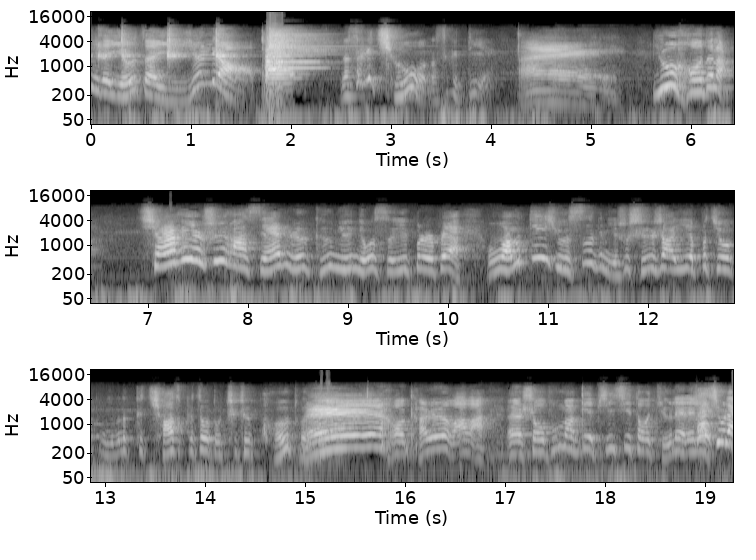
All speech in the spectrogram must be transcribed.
你的银子一两半。那是个球，那是个地。哎，有好的了。前个月睡下三个人，狗鸣鸟死一顿半。我们弟兄四个，你说身上也不叫你们那个强子个灶都吃成空吞。哎，好客人娃娃，呃，少妇嘛给脾气倒听来来来。太秀了，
